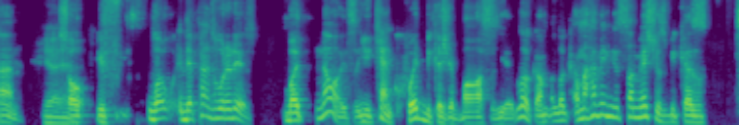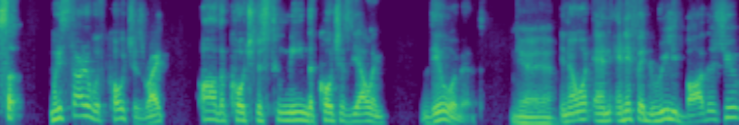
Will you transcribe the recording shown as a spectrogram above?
manner Yeah. yeah. so if well it depends what it is but no it's you can't quit because your boss is look i'm look i'm having some issues because so we started with coaches right oh the coach is too mean the coach is yelling deal with it yeah, yeah. you know what and and if it really bothers you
